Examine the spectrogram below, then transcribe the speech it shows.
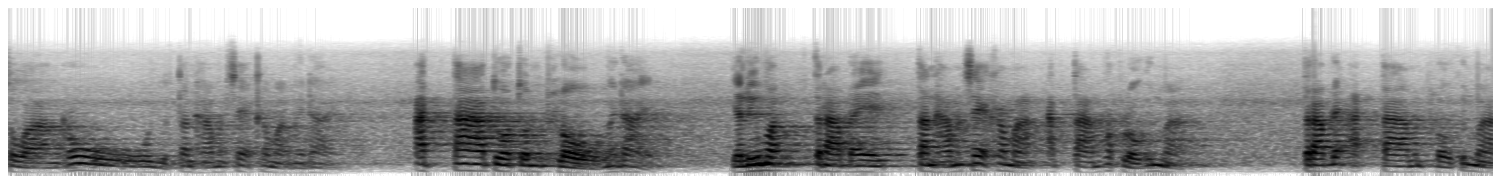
สว่างโรอยู่ตัณหามันแทรกเข้ามาไม่ได้ อัตตาตัวตนโผล่ไม่ได้ อย่าลืมว่าตราบใดตัณหามันแทรกเข้ามา อัตตามก็โผล่ขึ้นมา ตราบใดอัตตามันโผล่ขึ้นมา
